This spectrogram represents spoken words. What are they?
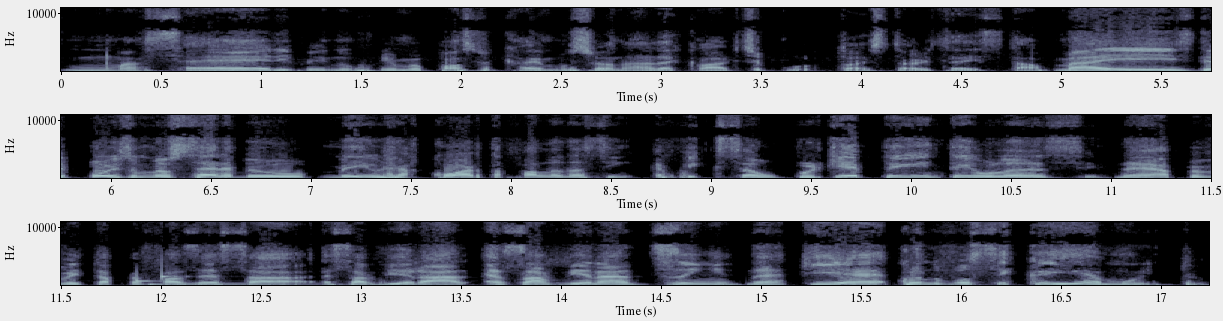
uma série, vendo um filme, eu posso ficar emocionado, é claro, tipo Toy Story 3 e tal. Mas depois o meu cérebro meio já corta falando assim, é ficção. Porque tem, tem o lance, né? Aproveitar para fazer essa, essa virada, essa viradinha, né? Que é quando você cria muito,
